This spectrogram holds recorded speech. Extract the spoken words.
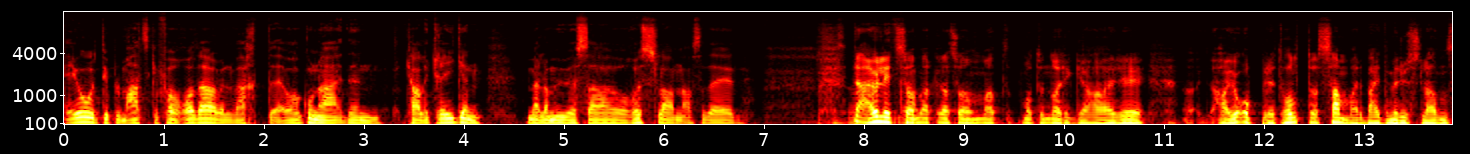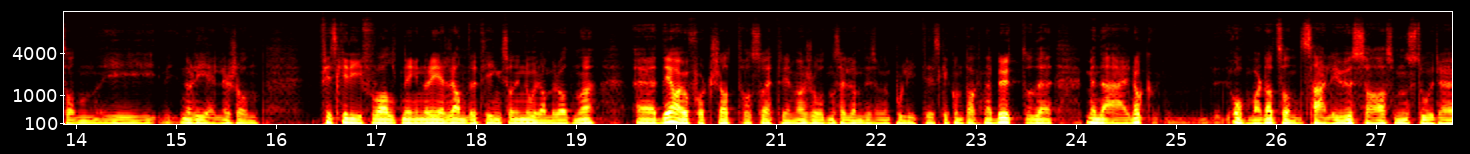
er jo diplomatiske forhold. Det har vel vært òg under den kalde krigen mellom USA og Russland. Altså det så, det er jo litt sånn akkurat som at måte, Norge har, har jo opprettholdt samarbeidet med Russland sånn i, når det gjelder sånn fiskeriforvaltning, når det gjelder andre ting sånn i nordområdene. Eh, det har jo fortsatt også etter invasjonen, selv om liksom, den politiske kontakten er brutt. Det, men det er nok åpenbart at sånn, særlig USA, som den store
